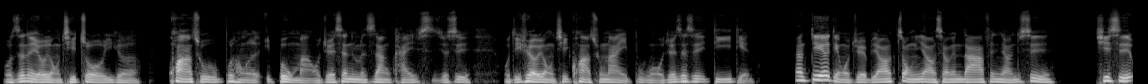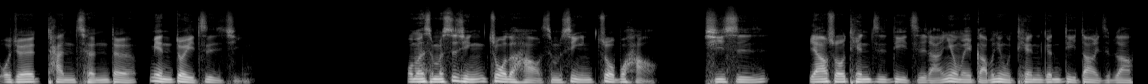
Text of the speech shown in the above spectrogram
我真的有勇气做一个跨出不同的一步嘛？我觉得圣智门是这样开始，就是我的确有勇气跨出那一步。我觉得这是第一点。那第二点，我觉得比较重要是要跟大家分享，就是。其实我觉得坦诚的面对自己，我们什么事情做得好，什么事情做不好，其实不要说天知地知啦，因为我们也搞不清楚天跟地到底知不知道。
